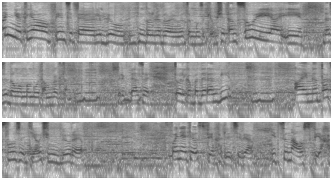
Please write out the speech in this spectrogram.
Да нет, я, в принципе, люблю только два вида музыки. Вообще танцую я и даже дома могу там как-то mm-hmm. приплясывать только под R&B. Mm-hmm. А именно так слушать я очень люблю рэп. понятие успеха для тебя и цена успеха?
